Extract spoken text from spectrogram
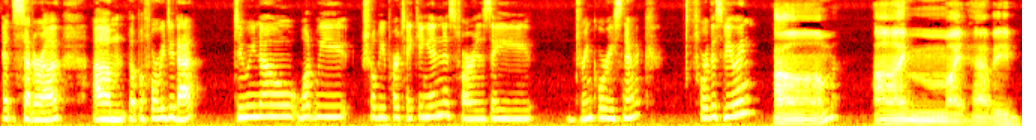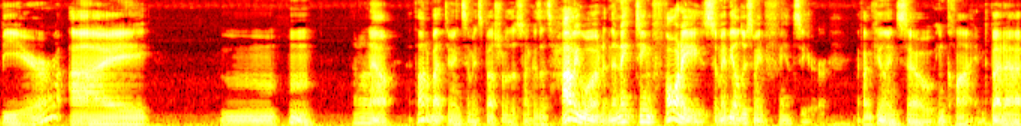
etc. Um, but before we do that, do we know what we shall be partaking in as far as a drink or a snack for this viewing? Um, I might have a beer. I. Mm, hmm. I don't know. I thought about doing something special with this one because it's Hollywood in the 1940s. So maybe I'll do something fancier if I'm feeling so inclined. But uh,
